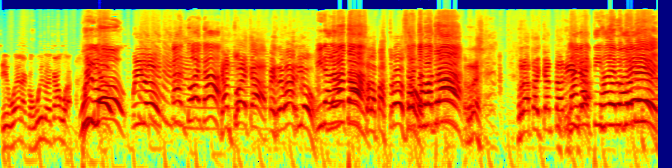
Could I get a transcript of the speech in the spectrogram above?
Sí, buena, con Willow de Cagua. Willow. Willow, Cantueca. Cantueca, Perrebarrio, Mira lata. Salapastroso, atrás. Re- Rata Alcantarilla, Lagartija de pared.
